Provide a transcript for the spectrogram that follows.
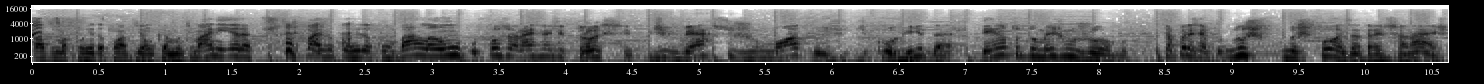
Faz uma corrida com um avião que é muito maneira. Você faz a corrida com um balão. O Forza Horizon ele trouxe diversos modos de corrida dentro do mesmo jogo. Então, por exemplo, nos, nos Forza tradicionais,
